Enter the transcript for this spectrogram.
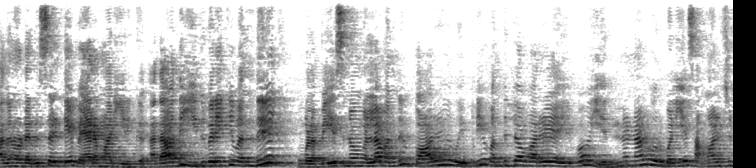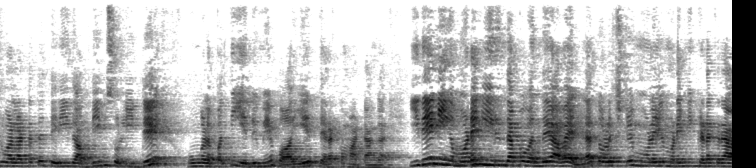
அதனோட ரிசல்ட்டே வேற மாதிரி இருக்கு. அதாவது இதுவரைக்கும் வந்து உங்களை பேசினவங்க எல்லாம் வந்து பாரு எப்படி வந்துட்டா வரே இவ என்னன்னாலும் ஒரு வழியை சமாளிச்சிருவாளாட்டத்தை தெரியுது அப்படின்னு சொல்லிட்டு உங்களை பத்தி எதுவுமே வாயே திறக்க மாட்டாங்க. இதே நீங்க முடங்கி இருந்தப்ப வந்து அவ எல்லாம் தொலைச்சிட்டு மூளையில முடங்கி கிடக்குறா.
